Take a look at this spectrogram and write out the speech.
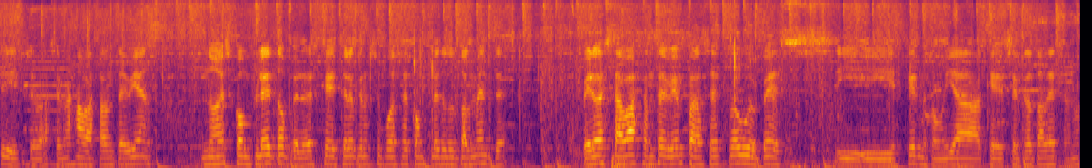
Sí, se asemeja bastante bien. No es completo, pero es que creo que no se puede hacer completo totalmente. Pero está bastante bien para hacer PvPs. Y, es que como ya que se trata de eso, ¿no?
